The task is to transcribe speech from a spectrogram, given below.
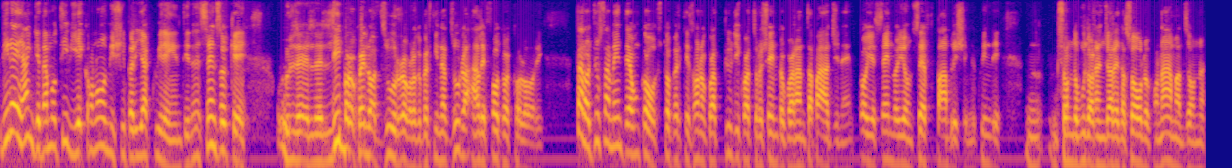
direi anche da motivi economici per gli acquirenti, nel senso che il, il libro, quello azzurro, con la copertina azzurra, ha le foto a colori. Però giustamente ha un costo perché sono più di 440 pagine, poi essendo io un self-publishing, quindi mi sono dovuto arrangiare da solo con Amazon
